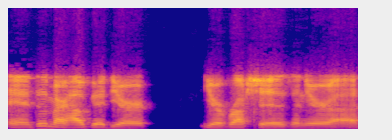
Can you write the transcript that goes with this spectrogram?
and it doesn't matter how good your your rushes and your uh,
